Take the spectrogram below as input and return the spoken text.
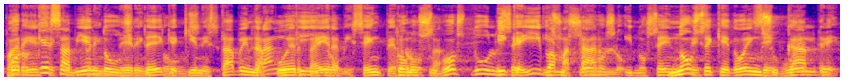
¿por qué sabiendo usted que quien estaba en la puerta era Vicente Rosa, con su voz dulce y que iba a matarlo, no se quedó en su catre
